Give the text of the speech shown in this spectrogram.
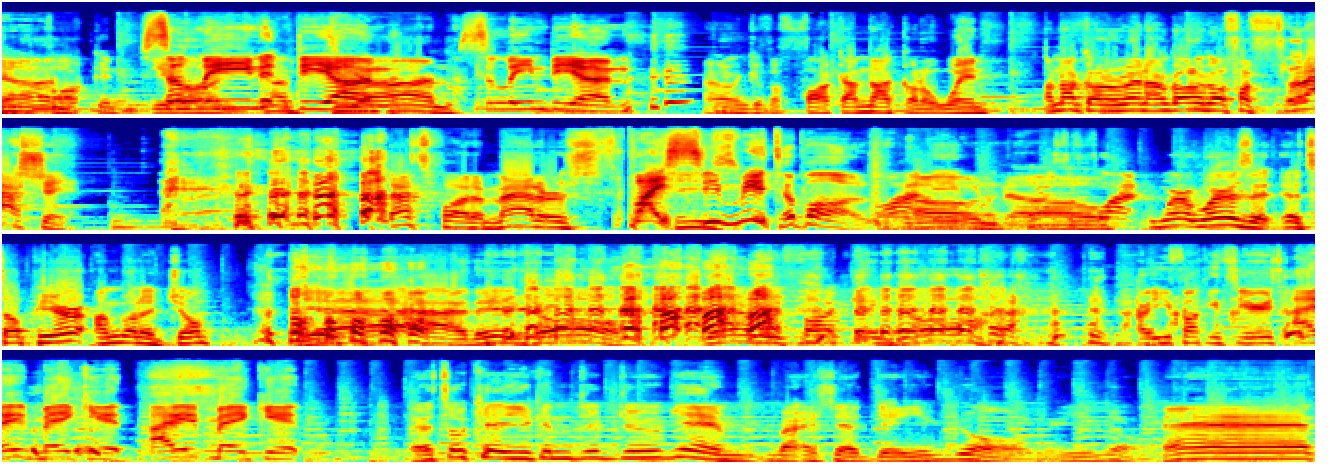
Dion. fucking Dion. Celine Yeah, Dion. Dion. Celine Dion. I don't give a fuck. I'm not gonna win. I'm not gonna win. I'm gonna go for flashy. That's what it matters. Spicy meatball. Oh Where's the no. flat? Where, where is it? It's up here. I'm gonna jump. Yeah, there you go. There we fucking go. Are you fucking serious? I didn't make it. I didn't make it. It's okay. You can do, do again. Right, I said, there you go. There you go. And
